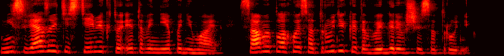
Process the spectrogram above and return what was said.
Не связывайтесь с теми, кто этого не понимает. Самый плохой сотрудник – это выгоревший сотрудник.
